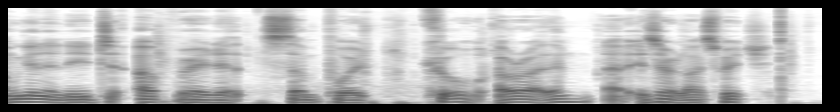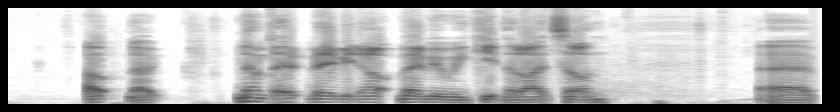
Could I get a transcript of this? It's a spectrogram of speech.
I'm to need to upgrade at some point. Cool. All right then. Uh, is there a light switch? Oh, no. No, maybe not. Maybe we keep the lights on. Uh,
